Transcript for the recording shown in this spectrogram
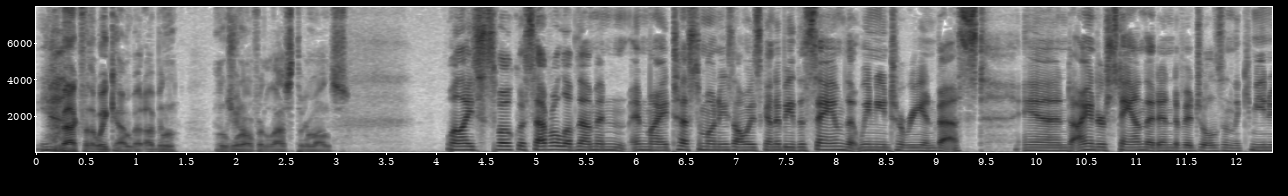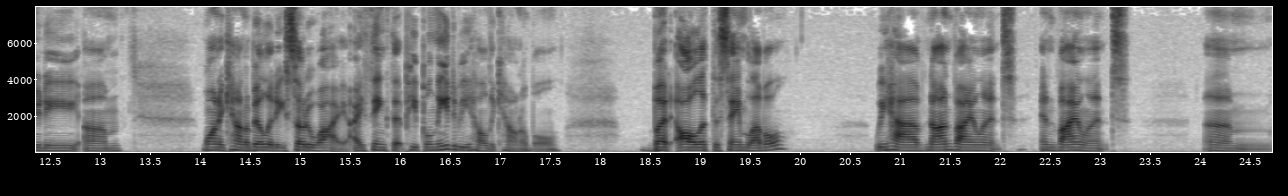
Yeah. I'm back for the weekend, but I've been in Juneau for the last three months. Well, I spoke with several of them, and, and my testimony is always going to be the same that we need to reinvest. And I understand that individuals in the community um, want accountability. So do I. I think that people need to be held accountable, but all at the same level. We have nonviolent and violent um,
